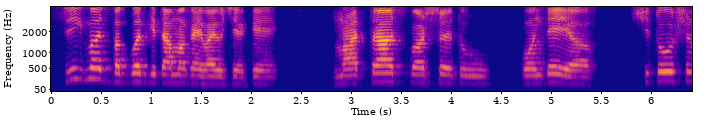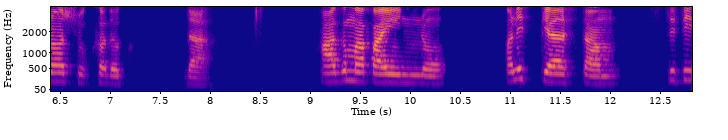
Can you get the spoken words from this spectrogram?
શ્રીમદ ભગવદ્ ગીતામાં કહેવાયું છે કે માત્રા સ્પર્શ તું કોંતેય શીતોષ્ણ સુખ દુઃખદા આગમા પાઈનો અનિત્યસ્તામ સ્થિતિ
